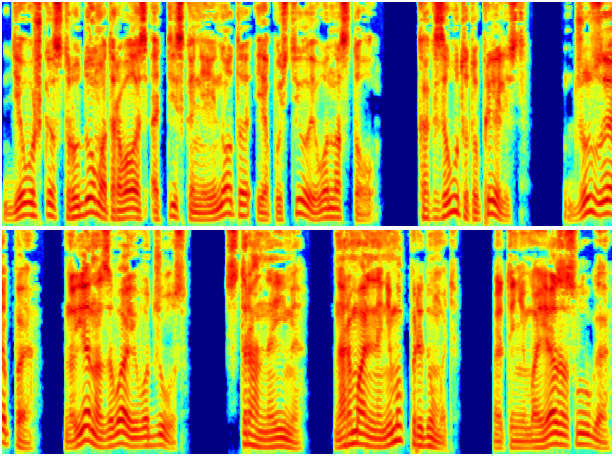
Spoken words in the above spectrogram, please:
Девушка с трудом оторвалась от тискания енота и опустила его на стол. «Как зовут эту прелесть?» «Джузеппе, но я называю его Джуз». «Странное имя. Нормально не мог придумать?» «Это не моя заслуга.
